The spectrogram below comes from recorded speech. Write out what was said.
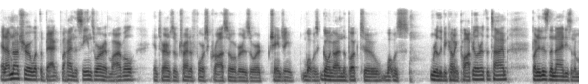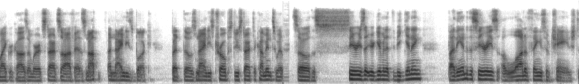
And I'm not sure what the back behind the scenes were at Marvel in terms of trying to force crossovers or changing what was going on in the book to what was really becoming popular at the time. But it is the 90s in a microcosm where it starts off as not a 90s book, but those 90s tropes do start to come into it. So the series that you're given at the beginning, by the end of the series, a lot of things have changed.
